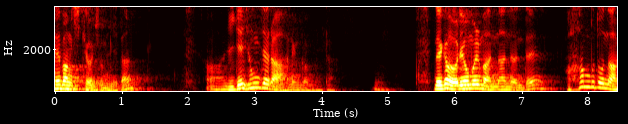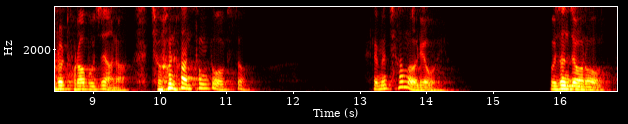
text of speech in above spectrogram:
해방시켜 줍니다. 아, 이게 형제라 하는 겁니다. 음. 내가 어려움을 만났는데 아무도 나를 돌아보지 않아. 전화 한 통도 없어. 그러면 참 어려워요. 우선적으로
